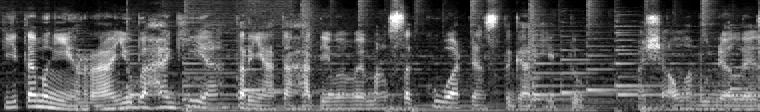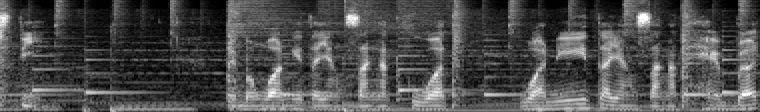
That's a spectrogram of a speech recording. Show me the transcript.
Kita mengira yuk bahagia, ternyata hatimu memang sekuat dan setegar itu. Masya Allah Bunda Lesti. Memang wanita yang sangat kuat, wanita yang sangat hebat,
